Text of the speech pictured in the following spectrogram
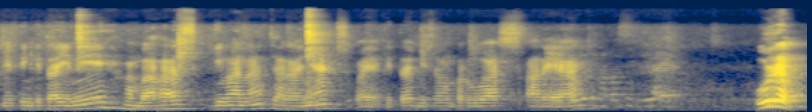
Meeting kita ini membahas gimana caranya supaya kita bisa memperluas area Ura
